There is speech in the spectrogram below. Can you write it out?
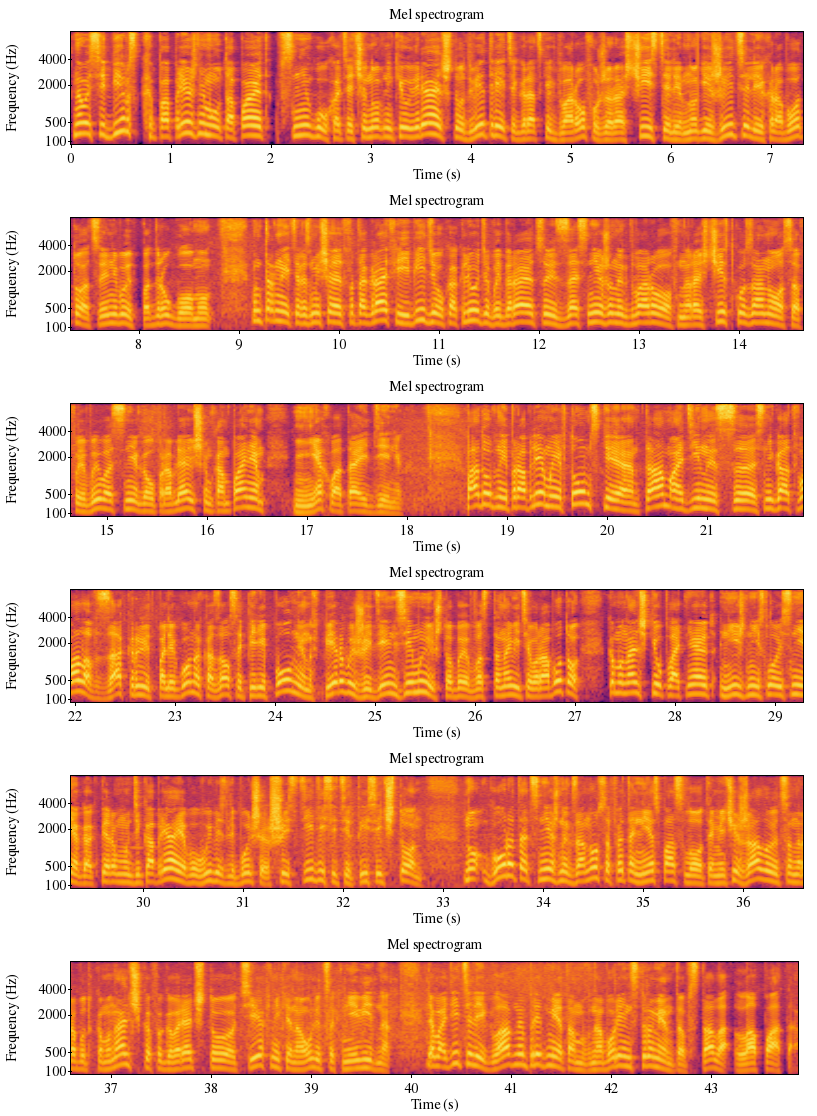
Новосибирск по-прежнему утопает в снегу, хотя чиновники уверяют, что две трети городских дворов уже расчистили. Многие жители их работу оценивают по-другому. В интернете размещают фотографии и видео, как люди выбираются из заснеженных дворов на расчистку заносов и вывоз снега управляющим компаниям не хватает денег. Подобные проблемы и в Томске. Там один из э, снегоотвалов закрыт. Полигон оказался переполнен в первый же день зимы. Чтобы восстановить его работу, коммунальщики уплотняют нижний слой снега. К 1 декабря его вывезли больше 60 тысяч тонн. Но город от снежных заносов это не спасло. Томичи жалуются на работу коммунальщиков и говорят, что техники на улицах не видно. Для водителей главным предметом в наборе инструментов стала лопата.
